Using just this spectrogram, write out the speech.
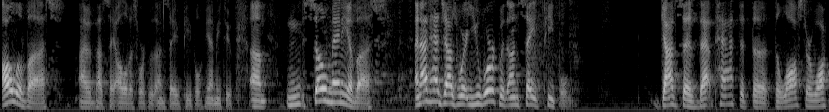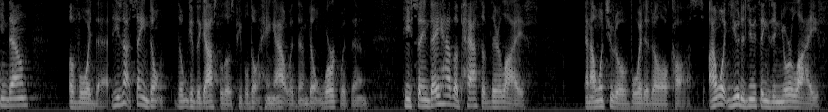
all of us. I was about to say all of us work with unsaved people. Yeah, me too. Um, so many of us, and I've had jobs where you work with unsaved people. God says that path that the, the lost are walking down, avoid that. He's not saying don't, don't give the gospel to those people, don't hang out with them, don't work with them. He's saying they have a path of their life, and I want you to avoid it at all costs. I want you to do things in your life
